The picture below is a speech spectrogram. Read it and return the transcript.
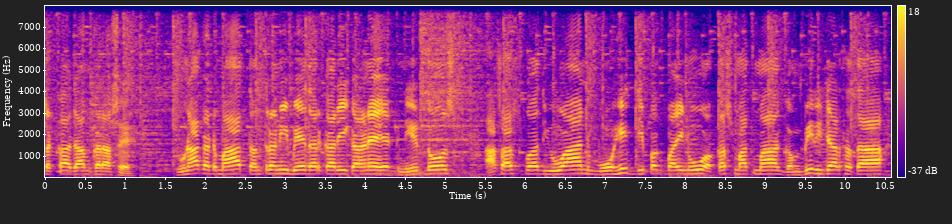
ચક્કાજામ કરાશે. જુનાગઢમાં તંત્રની બેદરકારી કારણે એક નિર્દોષ, આશાસ્પદ યુવાન મોહિત દીપકભાઈનું અકસ્માતમાં ગંભીર ઇજાર થતાં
